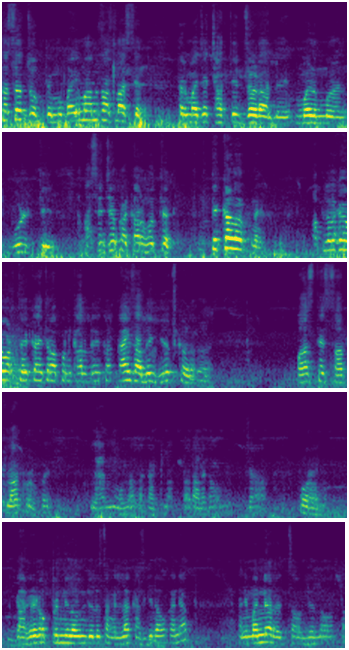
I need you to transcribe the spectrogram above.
तसंच झोपतोय. मोबाईल माणूस असला असेल तर माझ्या छातीत जड आले मळमळ उलटी असे जे प्रकार होते ते कळत नाही. आपल्याला काय वाटतंय काय तर आपण खाल्लंय का? काय झालंय हेच कळत नाही. पाच ते सात लाख रुपये लहान मुलाला घातला आता डालगावच्या पोराला घागरे डॉक्टरनी लावून दिलं सांगलीला खाजगी दवाखान्यात. आणि मन्यारच चावलेला होता.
